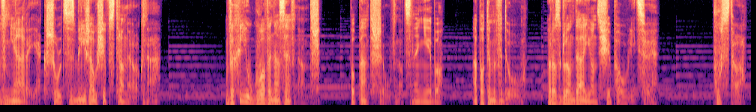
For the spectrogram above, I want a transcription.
w miarę jak Schulz zbliżał się w stronę okna. Wychylił głowę na zewnątrz, popatrzył w nocne niebo, a potem w dół, rozglądając się po ulicy. Pusto.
